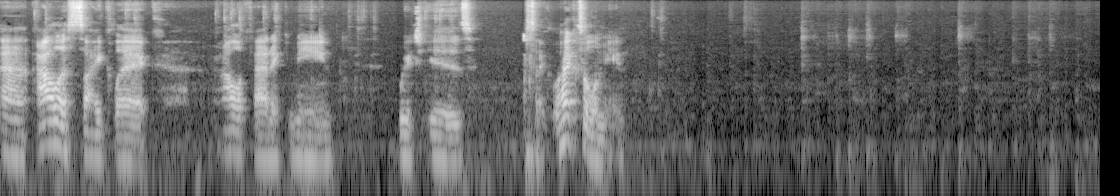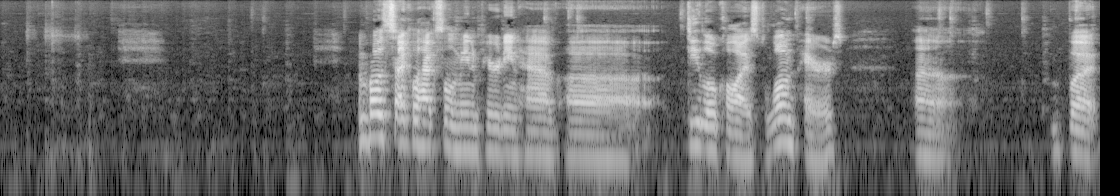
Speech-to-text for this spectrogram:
uh, alicyclic aliphatic amine, which is cyclohexylamine. And both cyclohexylamine and pyridine have uh, delocalized lone pairs, uh, but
